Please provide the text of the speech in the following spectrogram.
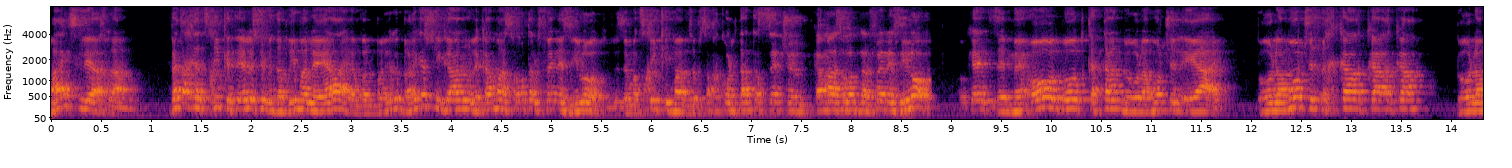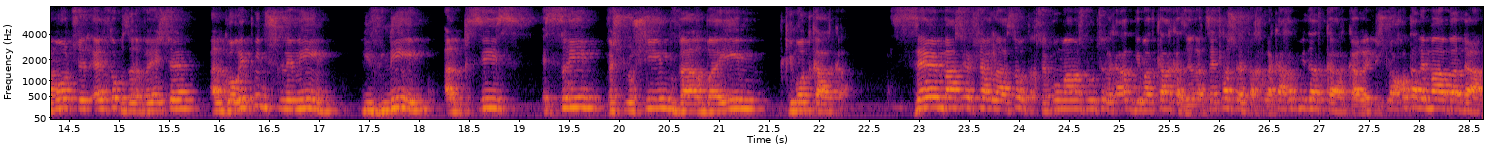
מה הצליח לנו? בטח יצחיק את אלה שמדברים על AI, אבל ברגע, ברגע שהגענו לכמה עשרות אלפי נזילות, וזה מצחיק כמעט, זה בסך הכל דאטה סט של כמה עשרות אלפי נזילות, אוקיי? זה מאוד מאוד קטן בעולמות של AI. בעולמות של מחקר קרקע, בעולמות של Earth Observation, אלגוריתמים שלמים נבנים על בסיס 20 ו-30 ו-40 דגימות קרקע. זה מה שאפשר לעשות. תחשבו מה המשמעות של לקחת דגימת קרקע, זה לצאת לשטח, לקחת מידת קרקע, לשלוח אותה למעבדה,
